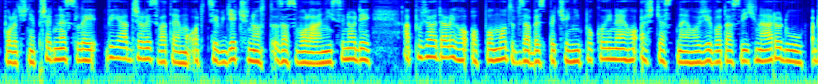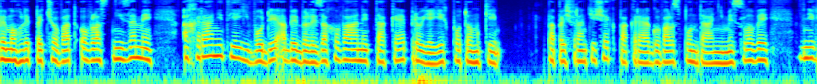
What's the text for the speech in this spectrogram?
společně přednesli, vyjádřili svatému otci vděčnost za svolání synody a požádali ho o pomoc v zabezpečení pokojného a šťastného života svých národů, aby mohli pečovat o vlastní zemi a chránit její vody, aby byly zachovány také pro jejich potomky. Papež František pak reagoval spontánními slovy, v nich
